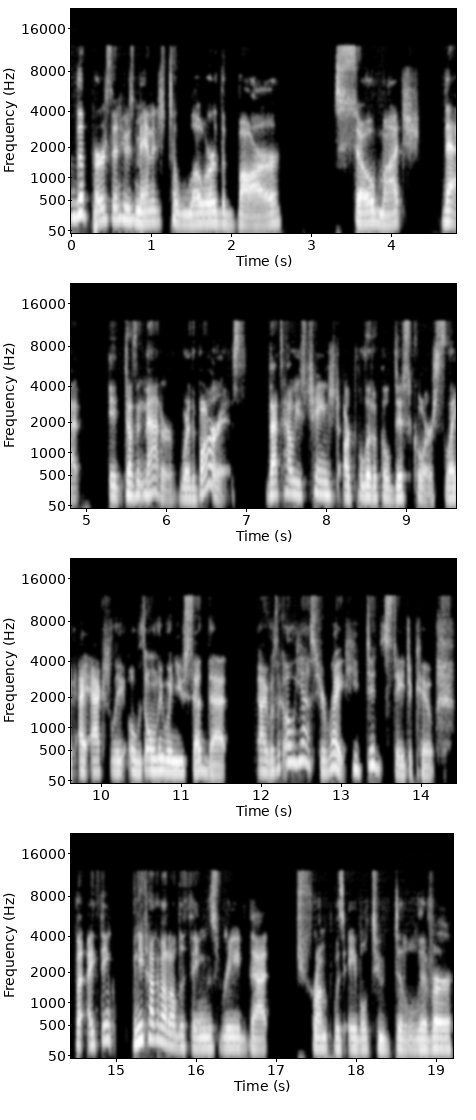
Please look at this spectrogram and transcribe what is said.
the person who's managed to lower the bar so much that it doesn't matter where the bar is that's how he's changed our political discourse. Like I actually it was only when you said that I was like, "Oh yes, you're right. He did stage a coup." But I think when you talk about all the things Reed that Trump was able to deliver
